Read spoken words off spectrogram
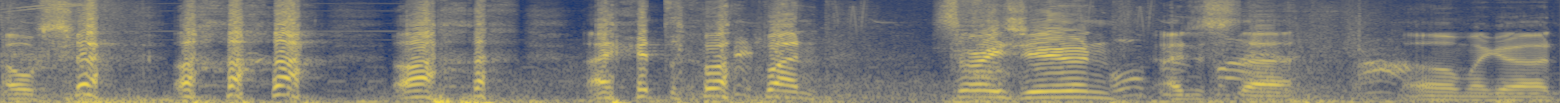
Oh, I hit the wrong button. Sorry, June. I just, uh, oh my god.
